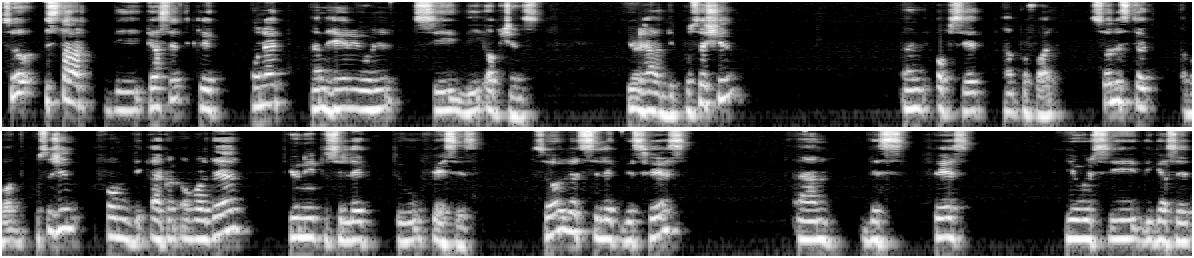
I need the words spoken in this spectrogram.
So start the gusset, click on it, and here you will see the options you have the position and offset and profile. So let's talk about the position. From the icon over there, you need to select two faces. So let's select this face and this face. You will see the gusset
